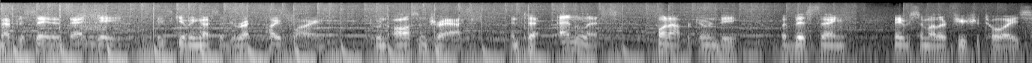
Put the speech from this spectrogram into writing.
I'm happy to say that that gate is giving us a direct pipeline to an awesome track and to endless fun opportunity with this thing, maybe some other future toys.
